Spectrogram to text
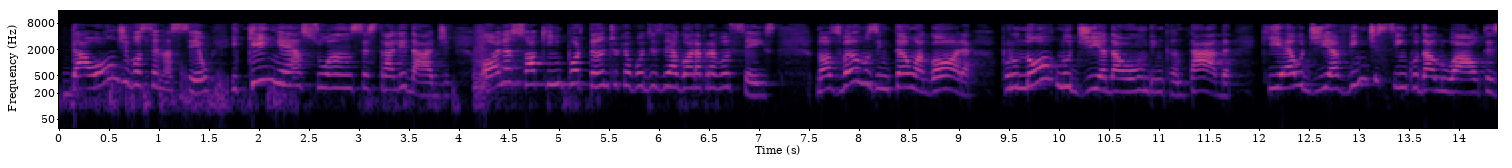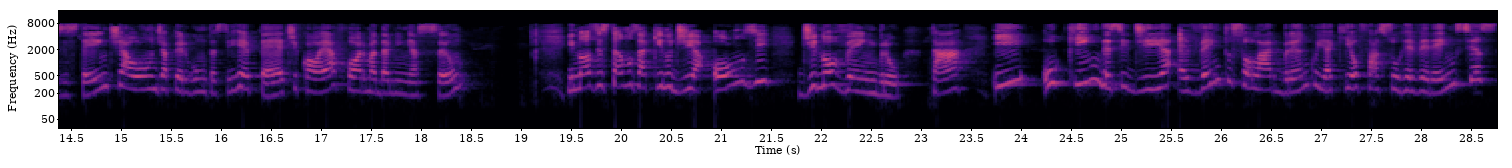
da onde você nasceu e quem é a sua ancestralidade. Olha só que importante o que eu vou dizer agora para vocês. Nós vamos então agora para o nono dia da onda encantada, que é o dia 25 da lua alta existente, aonde a pergunta se repete qual é a forma da minha ação. E nós estamos aqui no dia 11 de novembro, tá? E o Kim desse dia é vento solar branco, e aqui eu faço reverências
